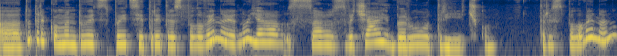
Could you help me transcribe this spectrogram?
Е, Тут рекомендують спиці 3-3,5. Ну, я зазвичай беру трієчку. Три з половиною, ну,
